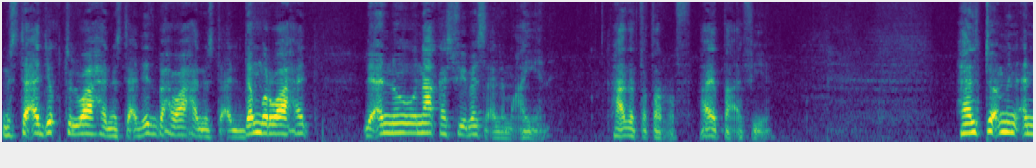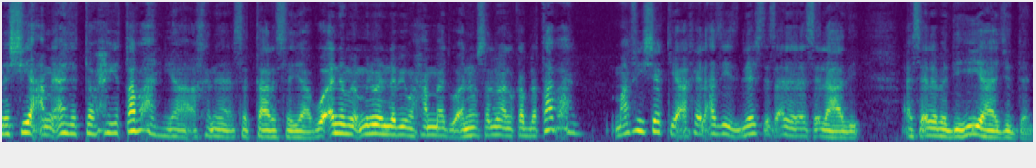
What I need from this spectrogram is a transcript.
مستعد يقتل واحد مستعد يذبح واحد مستعد يدمر واحد لأنه ناقش في مسألة معينة. هذا التطرف. هاي الطائفية. هل تؤمن أن الشيعة من أهل التوحيد؟ طبعا يا أخنا ستار السياب وأنهم يؤمنون النبي محمد وأنهم يصلون على القبلة؟ طبعا. ما في شك يا أخي العزيز. ليش تسأل الأسئلة هذه؟ أسئلة بديهية جدا.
